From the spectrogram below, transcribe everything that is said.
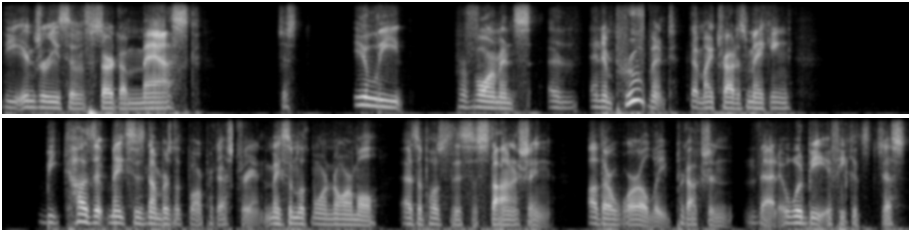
the injuries have started to mask just elite performance uh, and improvement that Mike Trout is making because it makes his numbers look more pedestrian. It makes him look more normal as opposed to this astonishing otherworldly production that it would be if he could just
